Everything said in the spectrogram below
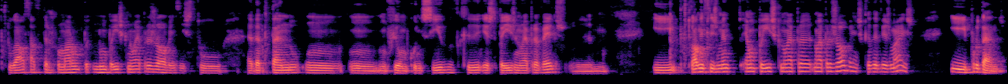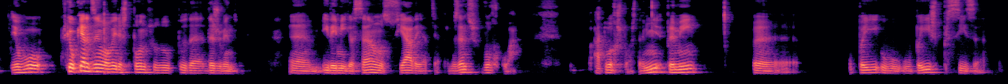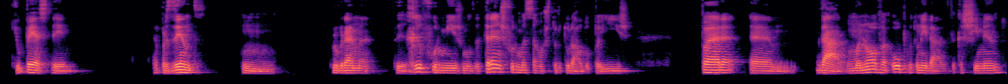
Portugal está a transformar um, num país que não é para jovens. Isto adaptando um, um, um, filme conhecido de que este país não é para velhos. Hum, e Portugal, infelizmente, é um país que não é para, não é para jovens, cada vez mais. E, portanto, eu vou. Porque eu quero desenvolver este ponto do, da, da juventude um, e da imigração associada, etc. Mas antes vou recuar à tua resposta. Minha, para mim, uh, o, o, o país precisa que o PSD apresente um programa de reformismo, de transformação estrutural do país para um, dar uma nova oportunidade de crescimento,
